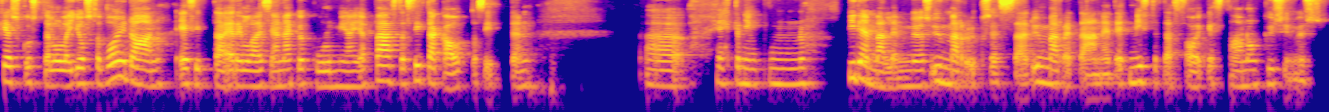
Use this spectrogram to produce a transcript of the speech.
keskustelulle, jossa voidaan esittää erilaisia näkökulmia ja päästä sitä kautta sitten ehkä niin kuin pidemmälle myös ymmärryksessä, että ymmärretään, että, mistä tässä oikeastaan on kysymys.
